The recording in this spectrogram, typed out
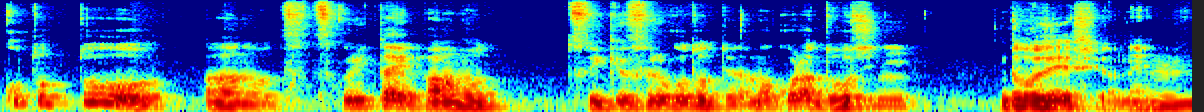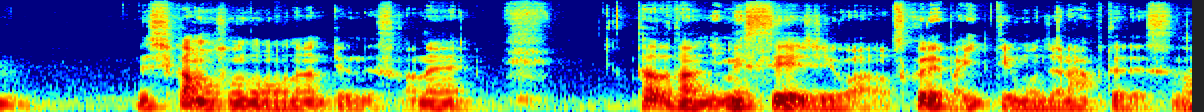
こととあのつ作りたいパンを追求することっていうのはもうこれは同時に。同時ですよね。うん。でしかもその何て言うんですかね。ただ単にメッセージをあの作ればいいっていうもんじゃなくてですね、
